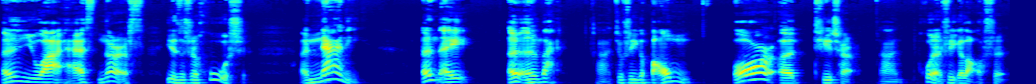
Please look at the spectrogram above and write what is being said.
n u r s nurse 意思是护士，a nanny，n a n n y 啊，就是一个保姆，or a teacher 啊，或者是一个老师。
